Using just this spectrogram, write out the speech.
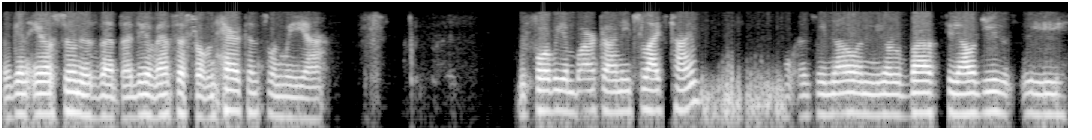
So again, Irosun is that idea of ancestral inheritance when we, uh, before we embark on each lifetime. As we know in Yoruba theology, we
